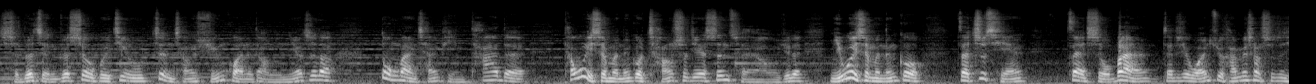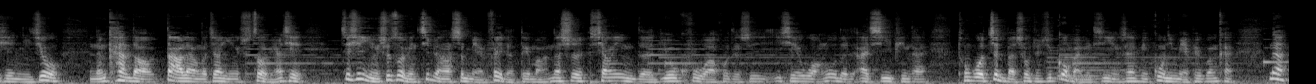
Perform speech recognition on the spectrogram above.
使得整个社会进入正常循环的道路。你要知道，动漫产品它的。它为什么能够长时间生存啊？我觉得你为什么能够在之前，在手办在这些玩具还没上市之前，你就能看到大量的这样影视作品，而且这些影视作品基本上是免费的，对吗？那是相应的优酷啊，或者是一些网络的爱奇艺平台通过正版授权去购买的这些影视产品，供你免费观看。那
